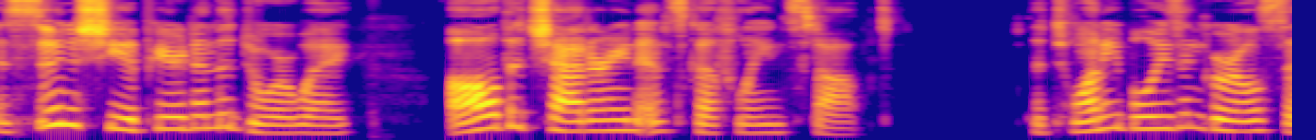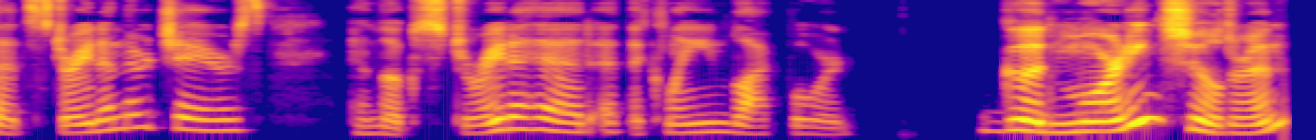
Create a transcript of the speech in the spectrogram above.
As soon as she appeared in the doorway, all the chattering and scuffling stopped. The twenty boys and girls sat straight in their chairs and looked straight ahead at the clean blackboard. Good morning, children,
